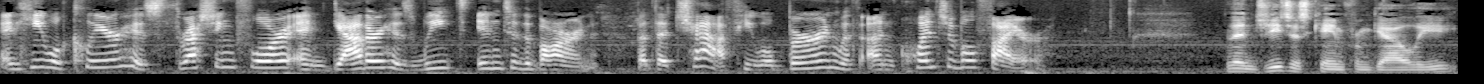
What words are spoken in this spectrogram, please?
and he will clear his threshing floor and gather his wheat into the barn, but the chaff he will burn with unquenchable fire. Then Jesus came from Galilee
